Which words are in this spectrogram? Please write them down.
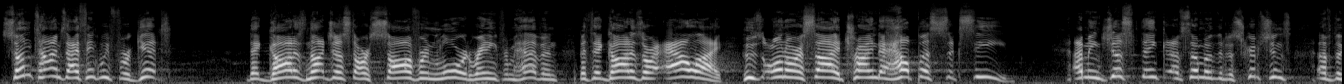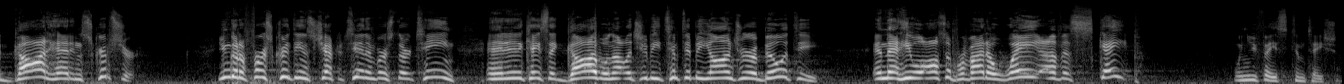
Sometimes I think we forget that God is not just our sovereign Lord reigning from heaven, but that God is our ally who's on our side trying to help us succeed. I mean, just think of some of the descriptions of the Godhead in Scripture. You can go to 1 Corinthians chapter 10 and verse 13, and it indicates that God will not let you be tempted beyond your ability, and that He will also provide a way of escape when you face temptation.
